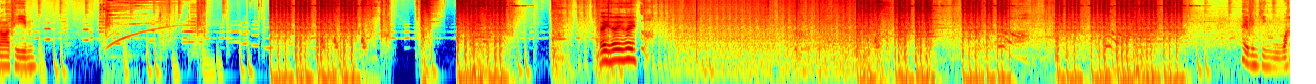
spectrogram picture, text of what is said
รอทีม เฮ้ยเฮ้ยเฮ้ยให้เป็นจริงกูวะ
